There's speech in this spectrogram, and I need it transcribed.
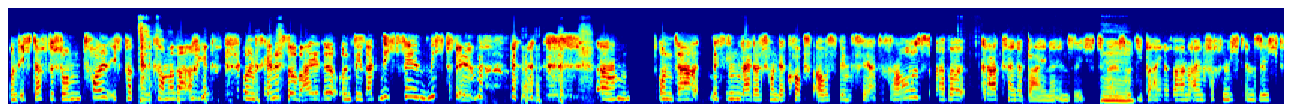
Und ich dachte schon, toll, ich packe meine Kamera ein und renne zur Weide und sie sagt, nicht filmen, nicht filmen. ähm, und da ging leider schon der Kopf aus dem Pferd raus, aber gar keine Beine in Sicht. Mhm. Also die Beine waren einfach nicht in Sicht.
